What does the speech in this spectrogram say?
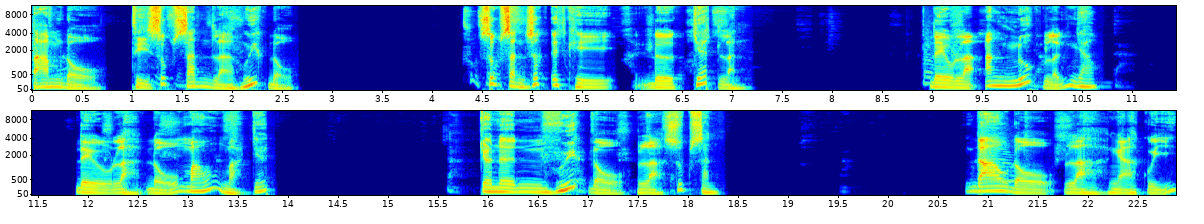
Tam độ thì súc sanh là huyết độ. Súc sanh rất ít khi được chết lành. Đều là ăn nuốt lẫn nhau. Đều là đổ máu mà chết. Cho nên huyết độ là súc sanh. Đau đồ là ngạ quỷ.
